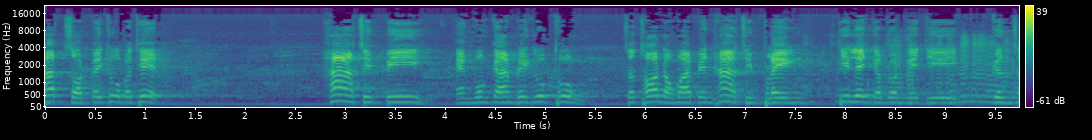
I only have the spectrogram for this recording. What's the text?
ทัศน์สดไปทั่วประเทศ 50 ปีแห่งวงการเพลงลูกทุ่ง สะท้อนออกมาเป็น 50 เพลง ที่เล่นกับบนเวทีกึ่งศ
